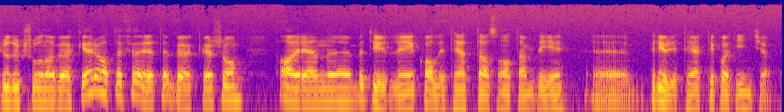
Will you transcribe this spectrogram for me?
produksjon av bøker, og at det fører til bøker som har en eh, betydelig kvalitet, da, sånn at de blir eh, prioritert i forhold til innkjøp.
